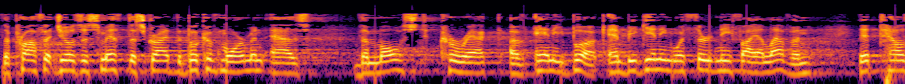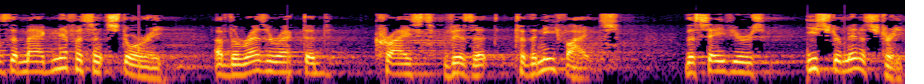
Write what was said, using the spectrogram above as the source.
The prophet Joseph Smith described the Book of Mormon as the most correct of any book. And beginning with 3 Nephi 11, it tells the magnificent story of the resurrected Christ's visit to the Nephites, the Savior's Easter ministry.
